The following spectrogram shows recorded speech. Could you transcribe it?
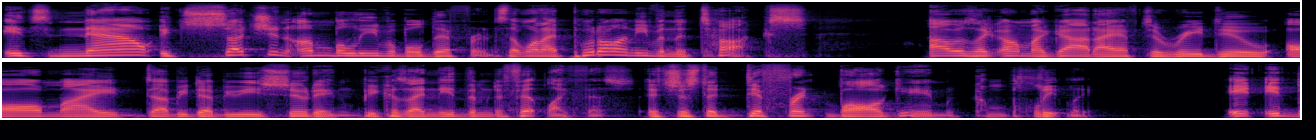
it's now it's such an unbelievable difference that when I put on even the tux, I was like, oh my god, I have to redo all my WWE suiting because I need them to fit like this. It's just a different ball game completely. It, it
